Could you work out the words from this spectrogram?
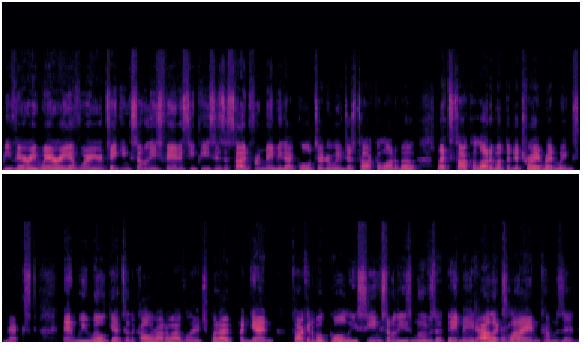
Be very wary of where you're taking some of these fantasy pieces, aside from maybe that goaltender we've just talked a lot about. Let's talk a lot about the Detroit Red Wings next, and we will get to the Colorado Avalanche. But I again talking about goalies, seeing some of these moves that they made. Alex Lyon comes in,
